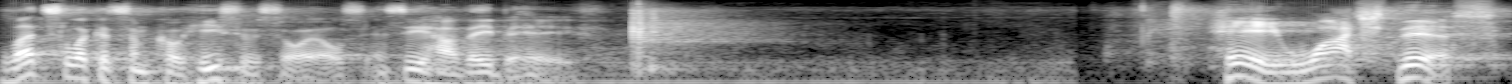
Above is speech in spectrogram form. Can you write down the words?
Let's look at some cohesive soils and see how they behave. Hey, watch this.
